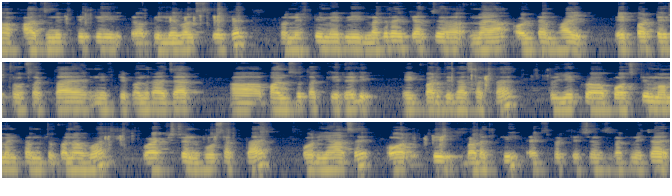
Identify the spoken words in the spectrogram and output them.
आज निफ्टी के भी लेवल्स देखे तो निफ्टी में भी लग रहा है कि आज नया ऑल टाइम हाई एक बार टेस्ट हो सकता है, निफ्टी पंद्रह हज़ार पाँच सौ तक की रैली एक बार दिखा सकता है। तो ये पॉजिटिव मोमेंटम जो बना हुआ है, वो एक्सटेंड हो सकता है। और यहाँ से और भी बढ़त की एक्सपेक्टेशंस रखनी चाहिए।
